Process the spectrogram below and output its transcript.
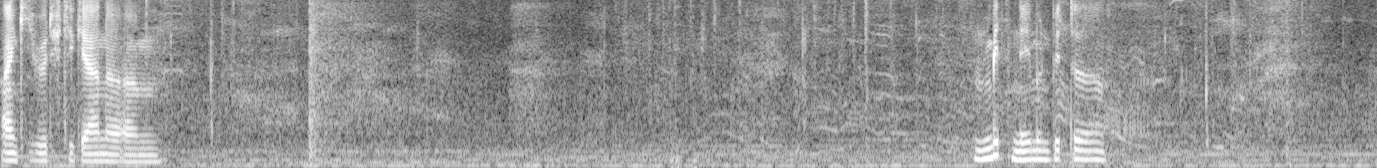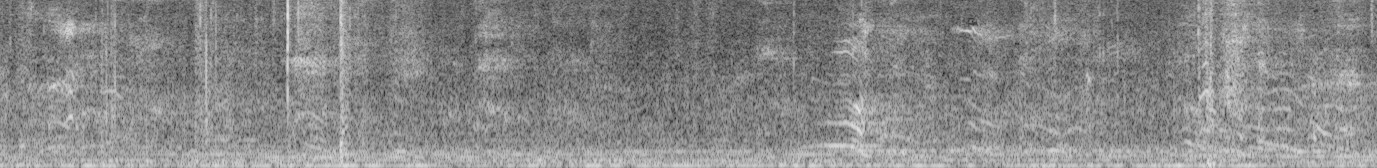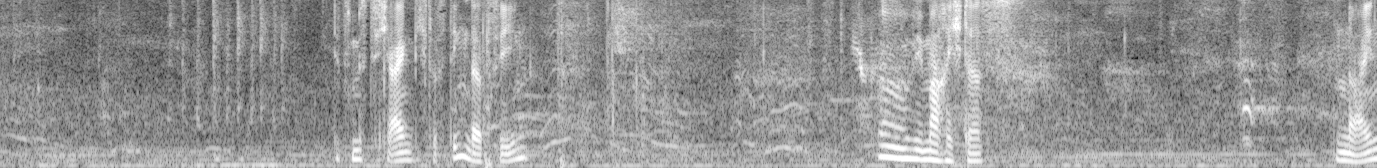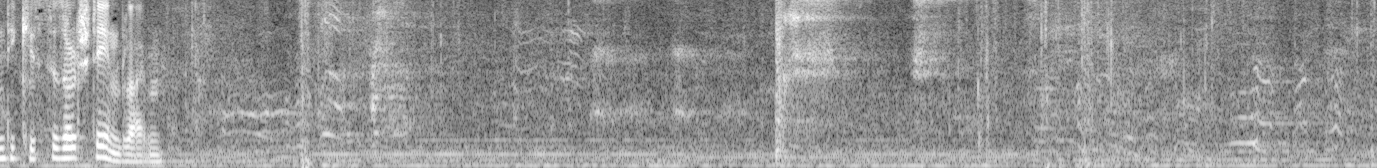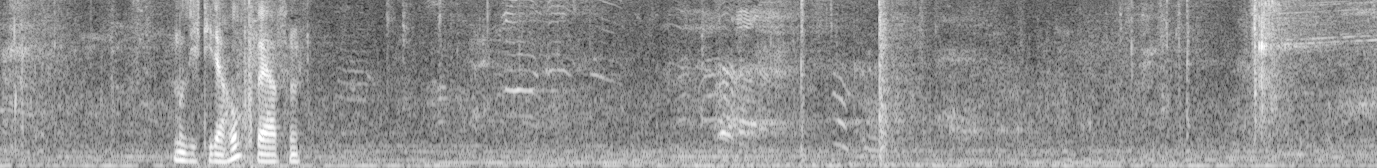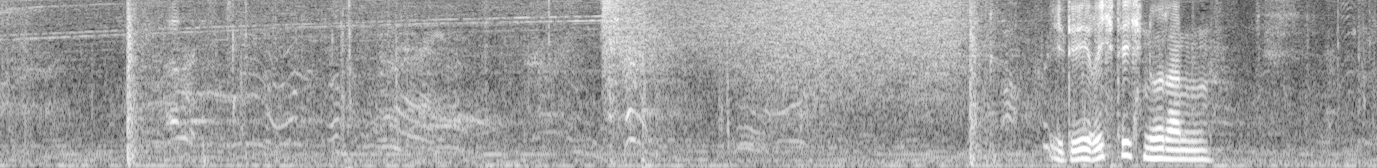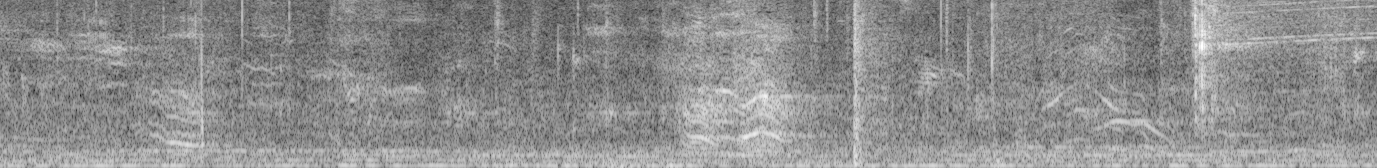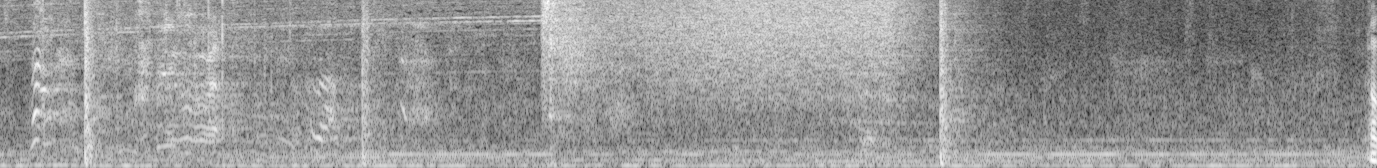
Eigentlich würde ich die gerne ähm, mitnehmen, bitte. Müsste ich eigentlich das Ding da ziehen. Oh, wie mache ich das? Nein, die Kiste soll stehen bleiben. Muss ich die da hochwerfen? Richtig, nur dann...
